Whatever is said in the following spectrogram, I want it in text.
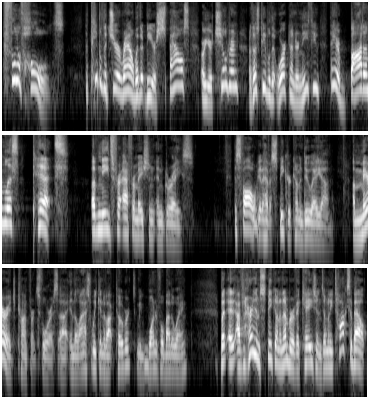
full of holes the people that you're around, whether it be your spouse or your children or those people that work underneath you, they are bottomless pits of needs for affirmation and grace. This fall, we're going to have a speaker come and do a, uh, a marriage conference for us uh, in the last weekend of October. It's going to be wonderful, by the way. But uh, I've heard him speak on a number of occasions, and when he talks about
